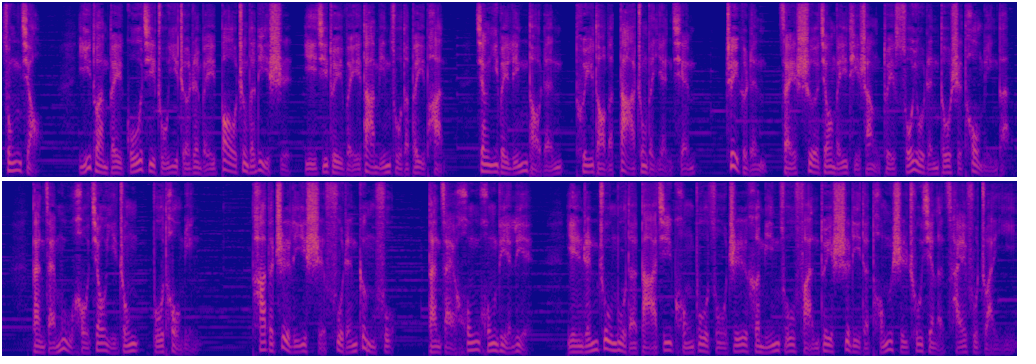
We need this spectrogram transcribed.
宗教一段被国际主义者认为暴政的历史，以及对伟大民族的背叛，将一位领导人推到了大众的眼前。这个人在社交媒体上对所有人都是透明的，但在幕后交易中不透明。他的治理使富人更富，但在轰轰烈烈。引人注目的打击恐怖组织和民族反对势力的同时，出现了财富转移。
